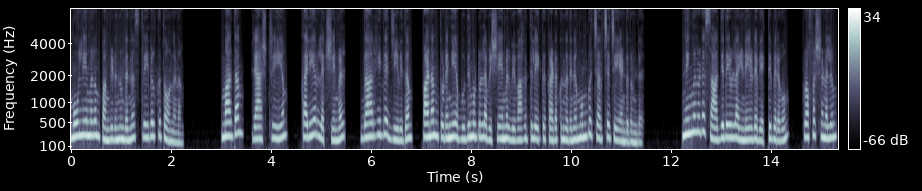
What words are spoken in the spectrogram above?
മൂല്യങ്ങളും പങ്കിടുന്നുണ്ടെന്ന് സ്ത്രീകൾക്ക് തോന്നണം. മതം രാഷ്ട്രീയം കരിയർ ലക്ഷ്യങ്ങൾ ഗാർഹിക ജീവിതം പണം തുടങ്ങിയ ബുദ്ധിമുട്ടുള്ള വിഷയങ്ങൾ വിവാഹത്തിലേക്ക് കടക്കുന്നതിന് മുമ്പ് ചർച്ച ചെയ്യേണ്ടതുണ്ട്. നിങ്ങളുടെ സാധ്യതയുള്ള ഇണയുടെ വ്യക്തിപരവും പ്രൊഫഷണലും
